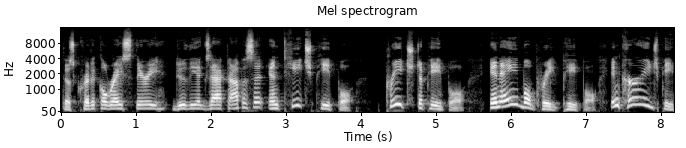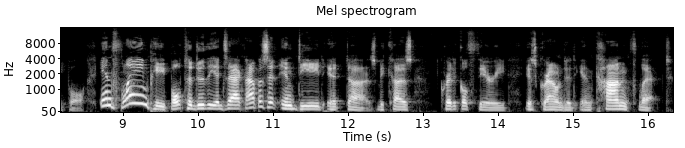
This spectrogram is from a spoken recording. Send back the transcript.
Does critical race theory do the exact opposite? And teach people, preach to people, enable pre- people, encourage people, inflame people to do the exact opposite? Indeed, it does, because critical theory is grounded in conflict.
